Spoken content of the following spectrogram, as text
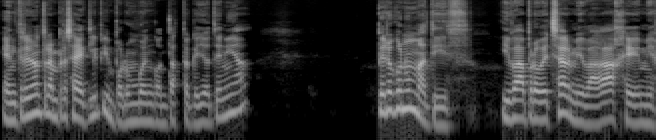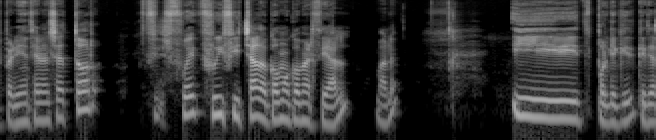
Entré en otra empresa de clipping por un buen contacto que yo tenía, pero con un matiz. Iba a aprovechar mi bagaje, mi experiencia en el sector, fui, fui fichado como comercial, ¿vale? Y porque quería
